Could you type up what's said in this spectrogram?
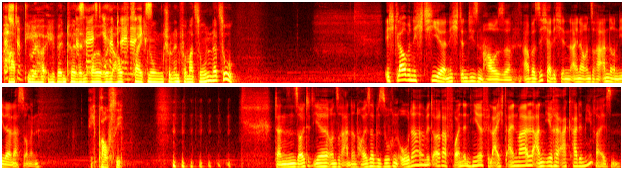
Das habt ihr wohl. eventuell das heißt, in euren Aufzeichnungen schon Informationen dazu? Ich glaube nicht hier, nicht in diesem Hause, aber sicherlich in einer unserer anderen Niederlassungen. Ich brauche sie. Dann solltet ihr unsere anderen Häuser besuchen oder mit eurer Freundin hier vielleicht einmal an ihre Akademie reisen.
